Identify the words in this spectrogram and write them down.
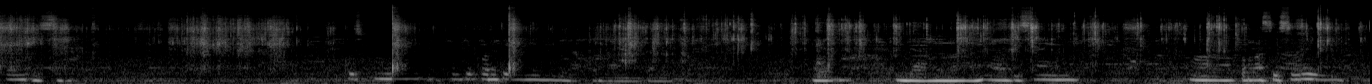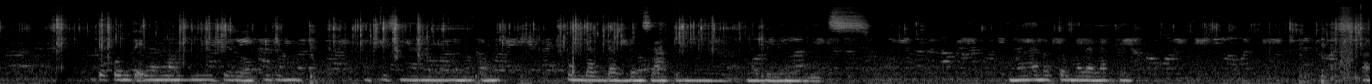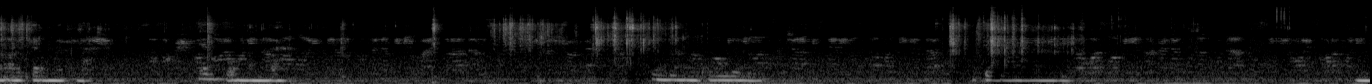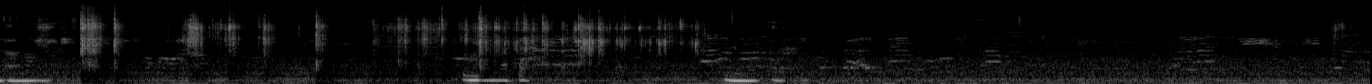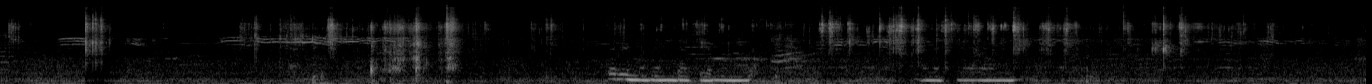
Ito yung isa. Gusto ko konti-konti ang nila ako ng ganito. Yan. Ang dami mga mga design. Mga pang-accessory. Ito konti lang naman niya pero okay lang. At least nga meron akong pandagdag dun sa aking mga nabili na beats. Mga ano to malalaki. Pang alternate na. Yan po, manda. Hindi ng kulay. Ito din naman dito. Ang ganda. Yung mga mata. Yung mata. Ito rin maganda pero ano siya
